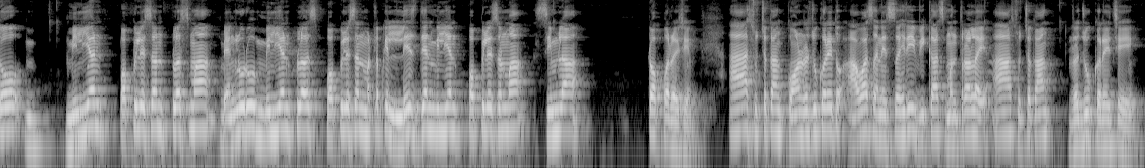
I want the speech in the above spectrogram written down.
તો મિલિયન પોપ્યુલેશન પ્લસમાં બેંગલુરુ મિલિયન પ્લસ પોપ્યુલેશન મતલબ કે લેસ દેન મિલિયન પોપ્યુલેશનમાં સિમલા ટોપ પર રહે છે. આ સૂચકાંક કોણ રજૂ કરે તો આવાસ અને શહેરી વિકાસ મંત્રાલય આ સૂચકાંક રજૂ કરે છે.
